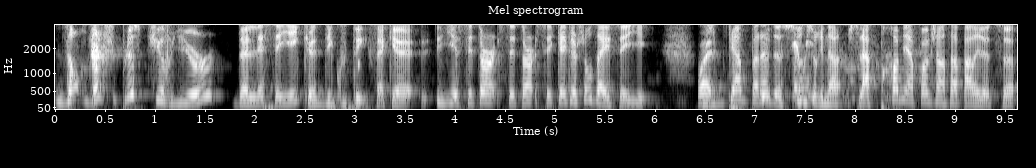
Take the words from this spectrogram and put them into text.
Disons, disons que je suis plus curieux de l'essayer que d'écouter. Fait que c'est un, c'est un, c'est quelque chose à essayer. Ouais. Du de soude oui. sur une orange. C'est la première fois que j'entends parler de ça.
